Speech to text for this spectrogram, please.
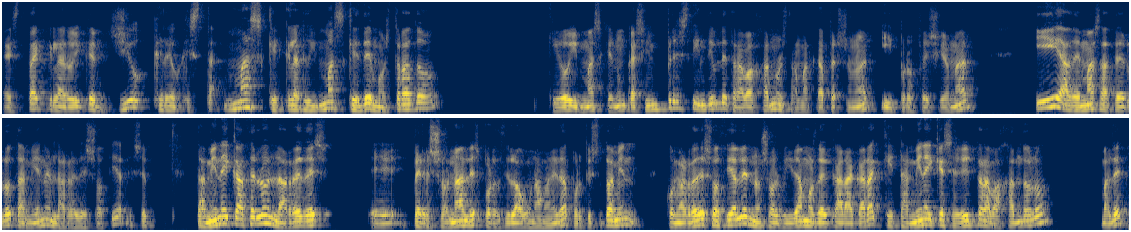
Está claro, Iker. Yo creo que está más que claro y más que demostrado que hoy más que nunca es imprescindible trabajar nuestra marca personal y profesional y además hacerlo también en las redes sociales. ¿eh? También hay que hacerlo en las redes eh, personales, por decirlo de alguna manera, porque eso también con las redes sociales nos olvidamos del cara a cara, que también hay que seguir trabajándolo, ¿vale?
